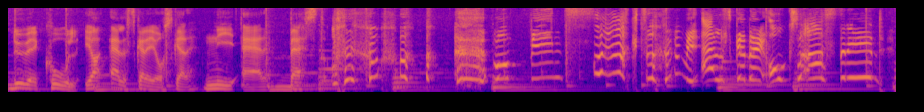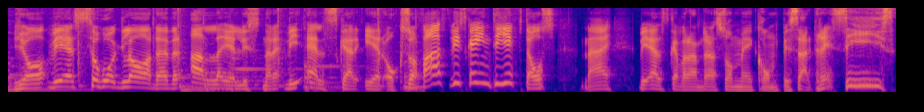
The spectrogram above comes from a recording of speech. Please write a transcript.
du är cool. Jag älskar dig Oskar. Ni är bäst. Vad fint sagt! Vi älskar dig också Astrid! Ja, vi är så glada över alla er lyssnare. Vi älskar er också. Fast vi ska inte gifta oss. Nej, vi älskar varandra som kompisar. Precis!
